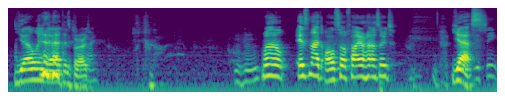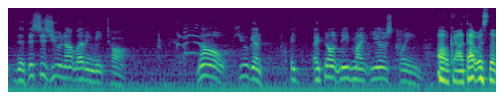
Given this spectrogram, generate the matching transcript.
Yelling at his bird. Mm-hmm. Well, isn't that also a fire hazard? Yes. You see, this is you not letting me talk. No, Hugin, I, I don't need my ears cleaned. Oh god, that was the.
